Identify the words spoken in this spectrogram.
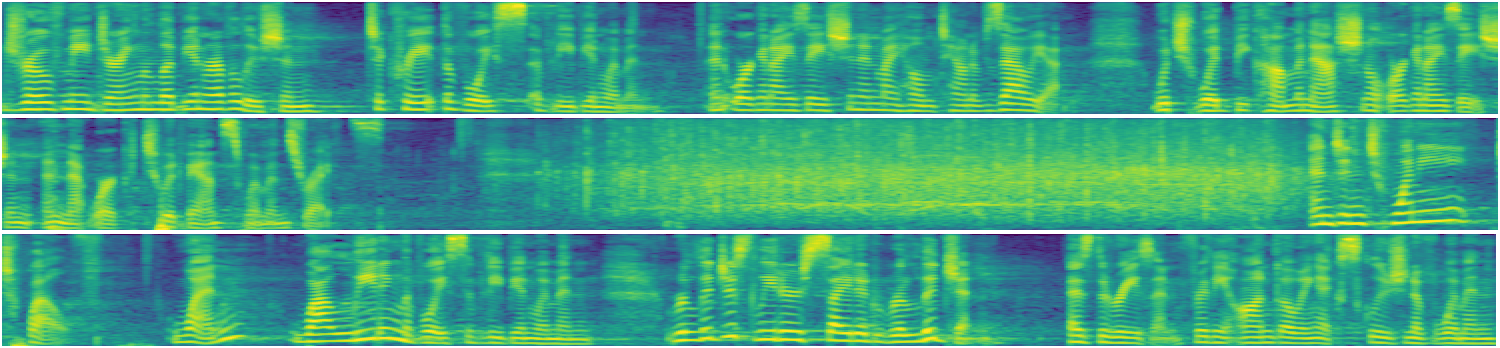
drove me during the Libyan revolution to create the Voice of Libyan Women an organization in my hometown of Zawiya, which would become a national organization and network to advance women's rights. And in 2012, when, while leading the voice of Libyan women, religious leaders cited religion as the reason for the ongoing exclusion of women,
